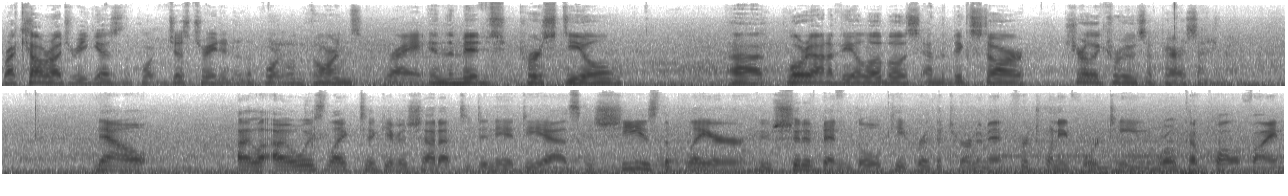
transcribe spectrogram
Raquel Rodriguez the Port- just traded to the Portland Thorns Right. in the Midge Purce deal. Uh, Gloriana Villalobos and the big star Shirley Cruz of Paris Saint Germain. Now, I, I always like to give a shout out to Dania Diaz because she is the player who should have been goalkeeper of the tournament for 2014 World Cup qualifying.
